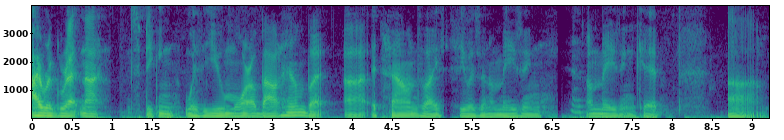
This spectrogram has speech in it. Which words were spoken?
I regret not speaking with you more about him, but uh, it sounds like he was an amazing, amazing kid. Um,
